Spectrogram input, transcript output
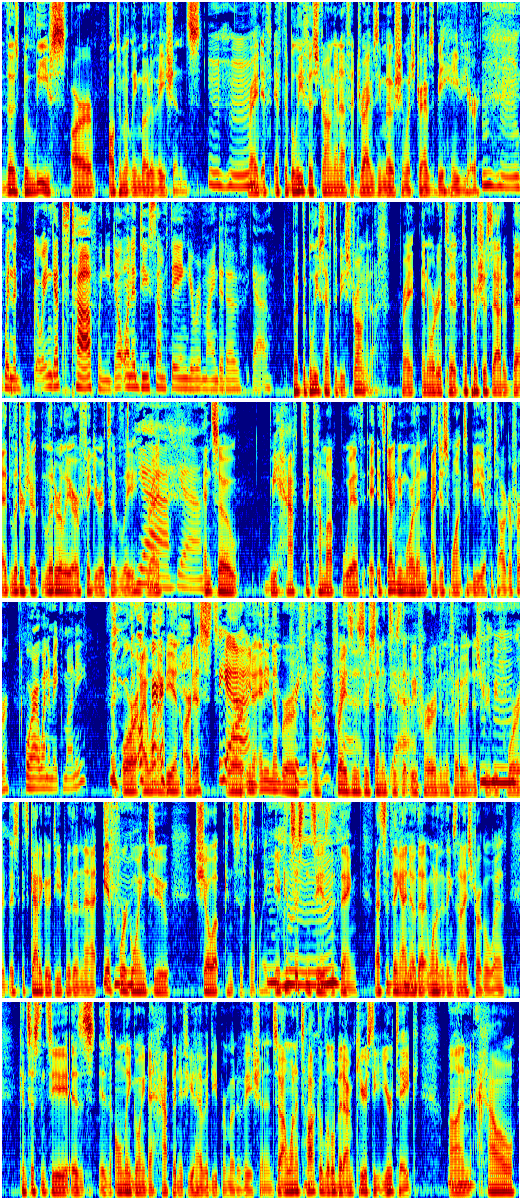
those beliefs are ultimately motivations, Mm-hmm. right? If, if the belief is strong enough, it drives emotion, which drives behavior. Mm-hmm. When the going gets tough, when you don't want to do something, you're reminded of yeah. But the beliefs have to be strong enough, right? In order to, to push us out of bed, liter- literally or figuratively, Yeah, right? yeah. And so we have to come up with it- it's got to be more than I just want to be a photographer Or I want to make money. or I want to be an artist Yeah. or you know any number of, of phrases yeah. or sentences that Yeah. Mm-hmm. we've heard in the photo industry before. It's, it's got to go deeper than that if we're going to show up consistently. You know, consistency is the Mm-hmm. thing. That's the thing I know that one of the things that I struggle with. Consistency is is only going to happen if you have a deeper motivation. And so I want to talk a little bit. I'm curious to get your take on mm-hmm. how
